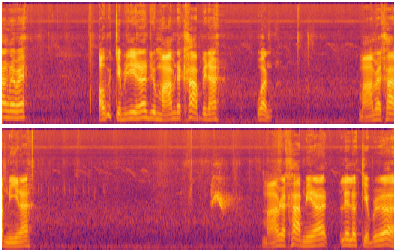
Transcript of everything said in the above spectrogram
นั่งได้ไหมเอาไปเก็บดีๆนะเดี๋ยวหมามันจะคาบไปนะอ้วนหมามันจะคาบหนีนะหมามันจะคาบหนีนะ เล่นแล้วเก็บเลย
